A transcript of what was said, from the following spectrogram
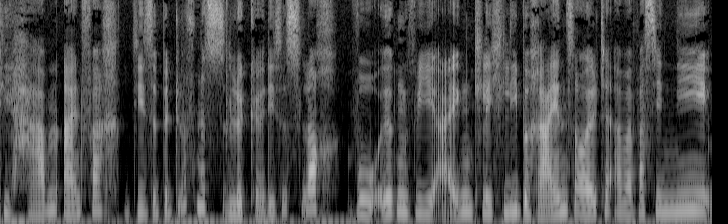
die haben einfach diese Bedürfnislücke, dieses Loch, wo irgendwie eigentlich Liebe rein sollte, aber was sie nie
